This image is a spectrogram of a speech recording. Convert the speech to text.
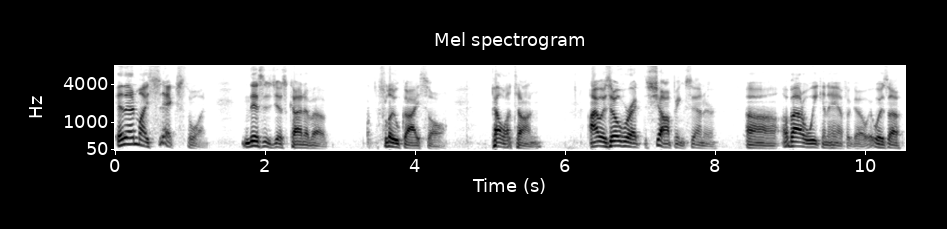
And then my sixth one. This is just kind of a fluke I saw Peloton. I was over at the shopping center uh, about a week and a half ago. It was a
